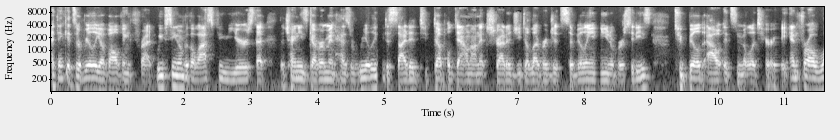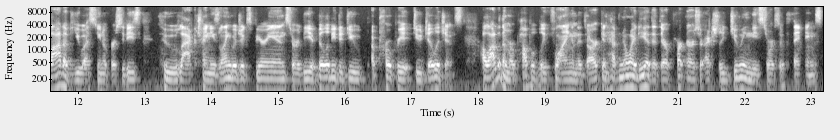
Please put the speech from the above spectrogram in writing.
I think it's a really evolving threat. We've seen over the last few years that the Chinese government has really decided to double down on its strategy to leverage its civilian universities to build out its military. And for a lot of US universities who lack Chinese language experience or the ability to do appropriate due diligence, a lot of them are probably flying in the dark and have no idea that their partners are actually doing these sorts of things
